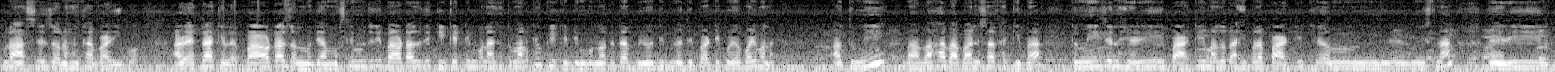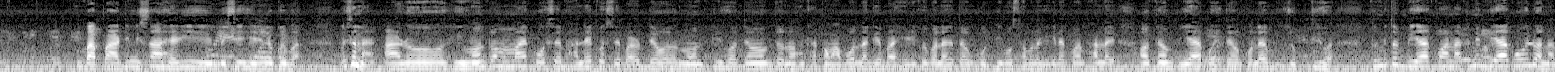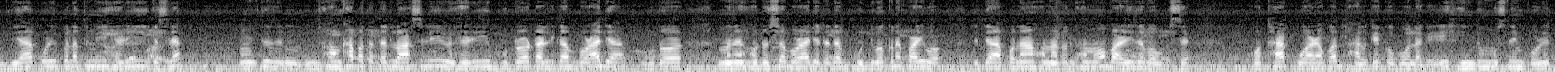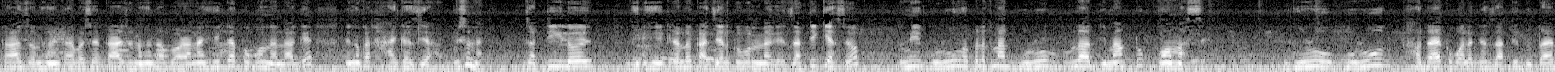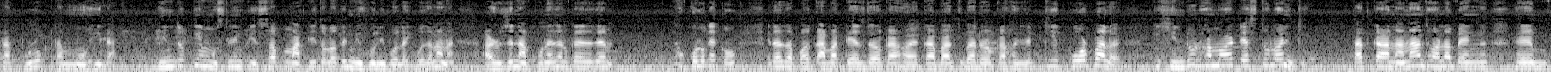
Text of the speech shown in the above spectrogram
ল'ৰা ছোৱালীৰ জনসংখ্যা বাঢ়িব। আৰু এটা কেলে বাৰটা জন্ম দিয়া মুছলিম যদি বাৰটা যদি ক্ৰিকেট টিম বনাইছে তোমালোকেও ক্ৰিকেট টিম বনোৱা তেতিয়া বিৰোধী বিৰোধী পাৰ্টি কৰিব পাৰিব নাই? আৰু তুমি বাবাহে বাবাৰ নিচিনা থাকিবা তুমি যেন হেৰি পাৰ্টীৰ মাজত আহি পেলাই পাৰ্টীৰ নিচিনা হেৰি বা পাৰ্টীৰ নিচিনা হেৰি বেছি হেৰি নকৰিবা। বুজিছে নাই? আৰু হিমন্ত মামাই কৈছে ভালে কৈছে বাৰু। তেওঁ মন্ত্ৰী হয় তেওঁ জনসংখ্যা কমাব লাগে বা হেৰি কৰিব লাগে তেওঁ গতি বচাব লাগে এইকেইটা কয় ভাল লাগে। আৰু তেওঁ বিয়া কৰে তেওঁ ক'লে যুক্তি হয়। তুমিতো বিয়া কৰা নাই তুমি বিয়া কৰি লোৱা না? বিয়া কৰি পেলাই তুমি হেৰি কৈছিলে সংখ্যা পাতা তাত ল'ৰা ছোৱালী হেৰি ভোটৰ তালিকা বঢ়াই দিয়া ভোটৰ মানে সদস্য বঢ়াই দিয়া তেতিয়া ভোট দিবৰ কাৰণে পাৰিব। তেতিয়া আপোনাৰ সনাতন ধৰ্মও বাঢ়ি যাব অৱশ্যে কথা কোৱাৰ আগত ভালকৈ ক'ব লাগে। এই হিন্দু মুছলিম কৰি কাৰ জনসংখ্যা বাঢ়িছে কাৰ জনসংখ্যা বঢ়া নাই সেইকেইটা ক'ব নালাগে তেনেকুৱা ঠাই কাজিয়া হয় বুজিছে নাই? জাতি লৈ সেইকেইটালৈ কাজিয়া কৰিব নালাগে। জাতি কি আছে তুমি গুৰু হৈ পেলাই তোমাৰ গুৰুৰ বোলা দিমাগটো কম আছে। গুৰু গুৰু সদায় ক'ব লাগে জাতি দুটা এটা পুৰুষ এটা মহিলা। হিন্দু কি মুছলিম কি চব মাটিৰ তলতে মিহলিব লাগিব জানা নাই? আৰু যেন আপোনাৰ যেনেকৈ যে সকলোকে কওঁ এতিয়া যাব কাৰোবাৰ তেজ দৰকাৰ হয় কাৰোবাৰ কিবা দৰকাৰ হয় কি ক'ৰ পৰা লয়? কি হিন্দু ধৰ্মৰ টেষ্টটো লয় নেকি? তাত কাৰ নানা ধৰণৰ বেংক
